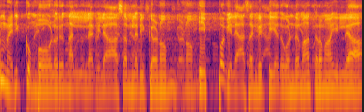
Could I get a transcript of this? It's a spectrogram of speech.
മരിക്കുമ്പോൾ ഒരു നല്ല വിലാസം ലഭിക്കണം. ഇപ്പൊ വിലാസം കിട്ടിയത് കൊണ്ട് മാത്രമായില്ല.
